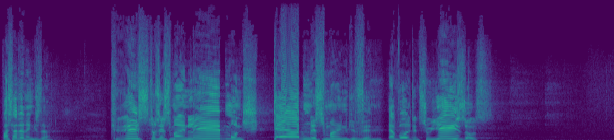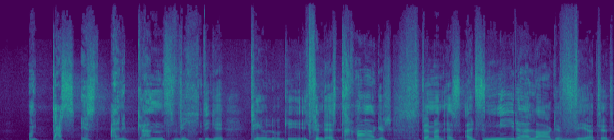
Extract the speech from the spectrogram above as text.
Was hat er denn gesagt? Christus ist mein Leben und Sterben ist mein Gewinn. Er wollte zu Jesus. Das ist eine ganz wichtige Theologie. Ich finde es tragisch, wenn man es als Niederlage wertet,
